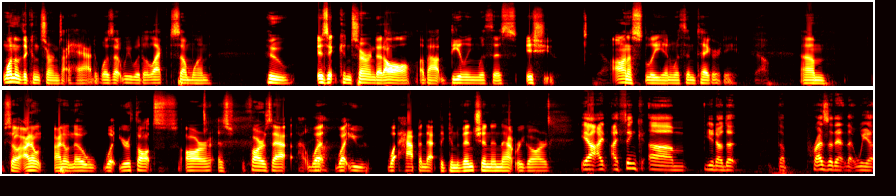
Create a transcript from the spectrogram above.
one of the concerns I had was that we would elect someone who isn't concerned at all about dealing with this issue Yeah. honestly and with integrity. Yeah. Um, so I don't I don't know what your thoughts are as far as that what Yeah. what you what happened at the convention in that regard. Yeah, I, I think um, you know the the president that we uh,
